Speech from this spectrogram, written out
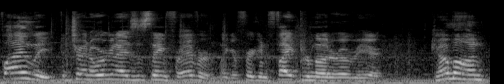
Finally. Been trying to organize this thing forever. Like a freaking fight promoter over here. Come on.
